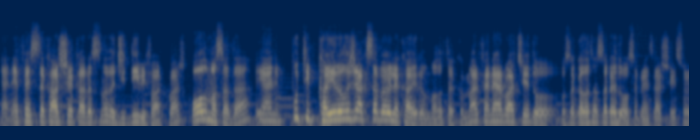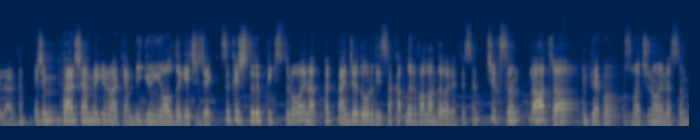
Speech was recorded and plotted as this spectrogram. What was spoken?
yani Efes'le Karşıyaka arasında da ciddi bir fark var. Olmasa da yani bu tip kayırılacaksa böyle kayırılmalı takımlar. Fenerbahçe'ye de olsa Galatasaray'a da olsa benzer şeyi söylerdim. E şimdi perşembe günü varken bir gün yolda geçecek. Sıkıştırıp fikstürü oynatmak bence doğru değil. Sakatları falan da var Efes'in. Çıksın rahat rahat Olympiakos maçını oynasın.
